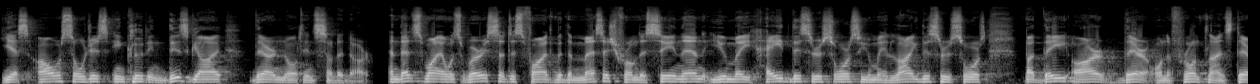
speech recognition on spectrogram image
Yes, our soldiers, including this guy, they are not in Soledar. And that's why I was very satisfied with the message from the CNN. You may hate this resource, you may like this resource, but they are there on the front lines. They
